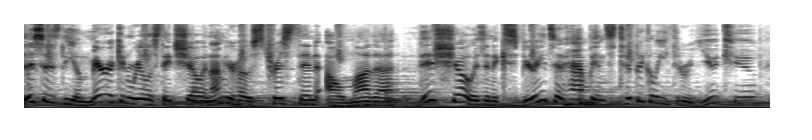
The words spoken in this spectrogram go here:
This is the American Real Estate Show, and I'm your host, Tristan Ahumada. This show is an experience that happens typically through YouTube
